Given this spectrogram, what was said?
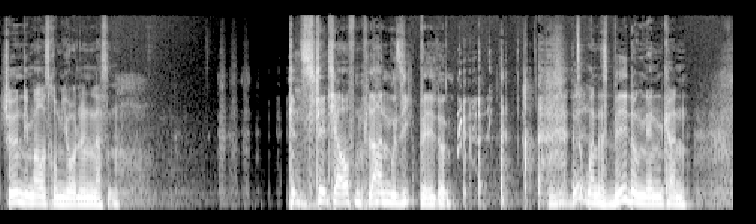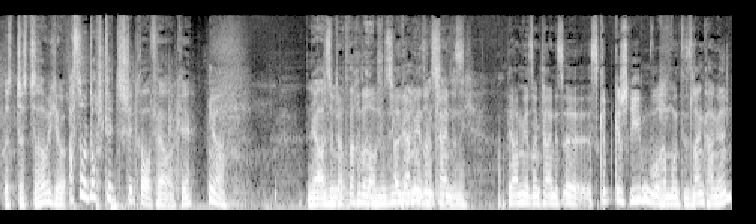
Schön die Maus rumjodeln lassen. Jetzt steht ja auf dem Plan Musikbildung. Als ob man das Bildung nennen kann. Das, das, das habe ich ja. Ach so, doch, steht, steht drauf, ja, okay. Ja, Ja, also. Tatsache drauf. Musikbildung Also wir haben hier so ein also kleines- nicht. wir haben hier so ein kleines äh, Skript geschrieben, woran wir uns jetzt langhangeln.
